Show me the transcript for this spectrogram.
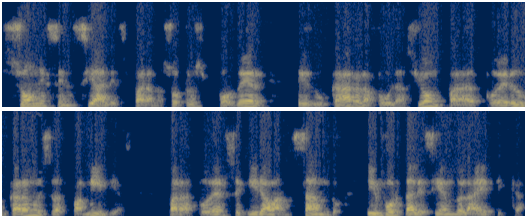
son esenciales para nosotros poder educar a la población, para poder educar a nuestras familias, para poder seguir avanzando y fortaleciendo la ética,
